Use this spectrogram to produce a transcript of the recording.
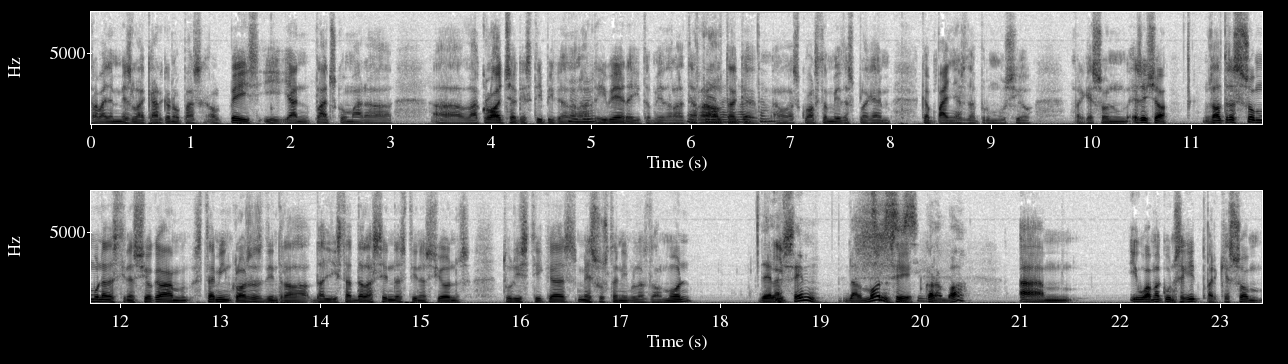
treballen més la carn que no pas el peix, i hi han plats com ara uh, la clotxa, que és típica de la Mhm. Ribera i també de la Terra Terra Alta, que, en les quals també despleguem campanyes de promoció, perquè són, és això, nosaltres som una destinació que vam- estem incloses dintre del llistat de les 100 destinacions turístiques més sostenibles del món, De la I- 100 del món? Sí, sí. Caramba. Um, I ho hem aconseguit perquè som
